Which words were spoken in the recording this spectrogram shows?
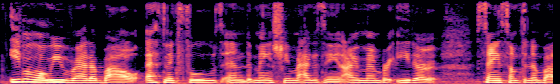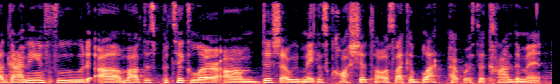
even when we read about ethnic foods in the mainstream magazine, I remember either saying something about Ghanaian food, uh, about this particular um, dish that we make. It's called shito. It's like a black pepper. It's a condiment.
